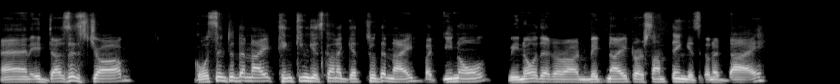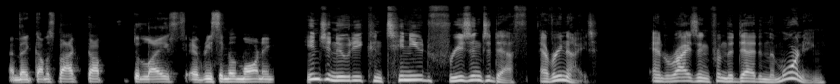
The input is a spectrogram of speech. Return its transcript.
And it does its job, goes into the night thinking it's going to get through the night, but we know we know that around midnight or something it's going to die and then comes back up to life every single morning. Ingenuity continued freezing to death every night and rising from the dead in the morning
